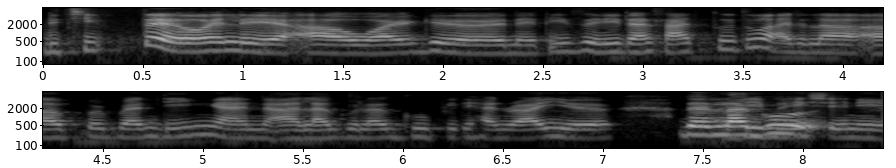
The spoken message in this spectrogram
dicipta oleh uh, warga netizen ni dan satu tu adalah uh, perbandingan uh, lagu-lagu pilihan raya dan uh, lagu, di Malaysia ni.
